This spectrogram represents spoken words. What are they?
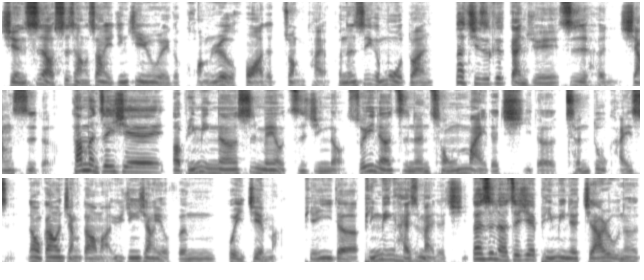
显示啊，市场上已经进入了一个狂热化的状态，可能是一个末端。那其实跟感觉是很相似的啦。他们这些呃平民呢是没有资金的，所以呢只能从买得起的程度开始。那我刚刚讲到嘛，郁金香有分贵贱嘛，便宜的平民还是买得起。但是呢，这些平民的加入呢，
